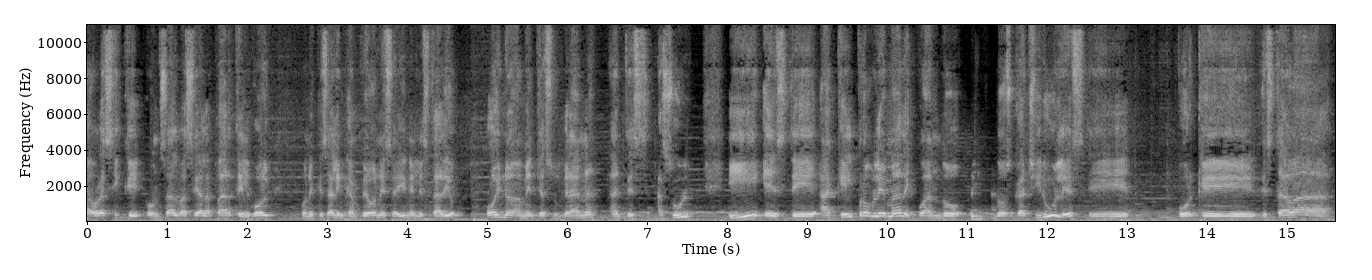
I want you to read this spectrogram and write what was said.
ahora sí que con salva sea la parte el gol con el que salen campeones ahí en el estadio, hoy nuevamente azulgrana, antes azul, y este aquel problema de cuando los cachirules, eh, porque estaba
